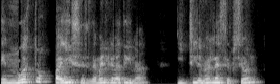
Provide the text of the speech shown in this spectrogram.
en nuestros países de América Latina, y Chile no es la excepción,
